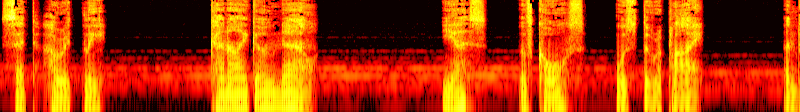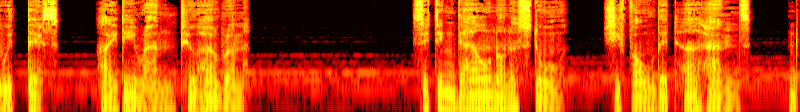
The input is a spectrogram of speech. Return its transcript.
said hurriedly, Can I go now? Yes, of course, was the reply. And with this, Heidi ran to her room. Sitting down on a stool, she folded her hands and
